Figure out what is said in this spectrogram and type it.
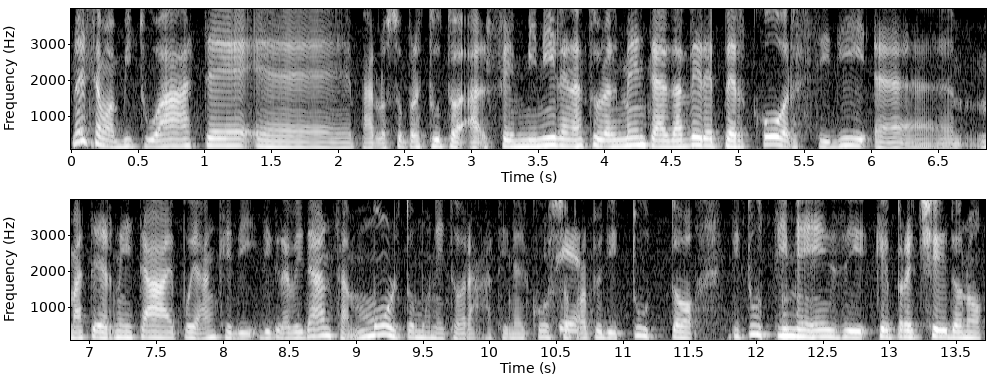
Noi siamo abituate, eh, parlo soprattutto al femminile naturalmente, ad avere percorsi di eh, maternità e poi anche di, di, gravidanza molto monitorati nel corso sì. proprio di, tutto, di, tutti i mesi che precedono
